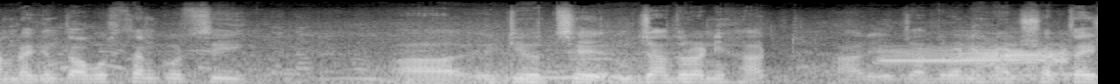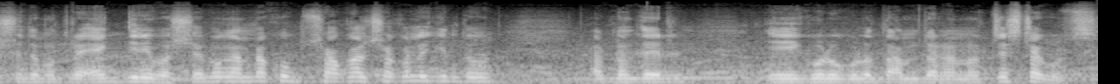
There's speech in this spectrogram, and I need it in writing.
আমরা কিন্তু অবস্থান করছি এটি হচ্ছে জাদুরানি হাট। আর এই জাদুরানি হাট সপ্তাহে শুধুমাত্র একদিনই বসে এবং আমরা খুব সকাল সকালে কিন্তু আপনাদের এই গরুগুলো দাম জানানোর চেষ্টা করছি।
